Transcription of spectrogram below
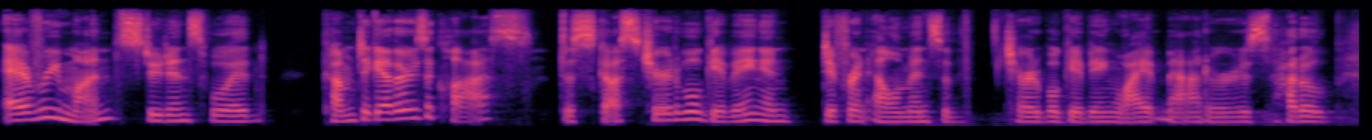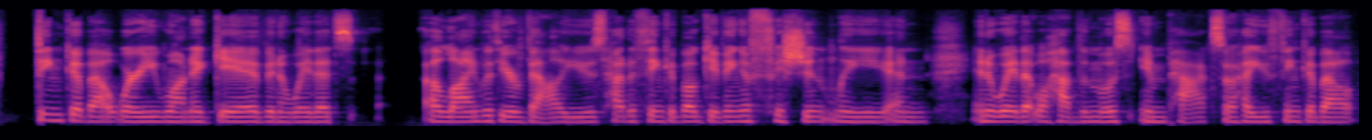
every month, students would come together as a class, discuss charitable giving and different elements of charitable giving, why it matters, how to think about where you want to give in a way that's aligned with your values, how to think about giving efficiently and in a way that will have the most impact. So how you think about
